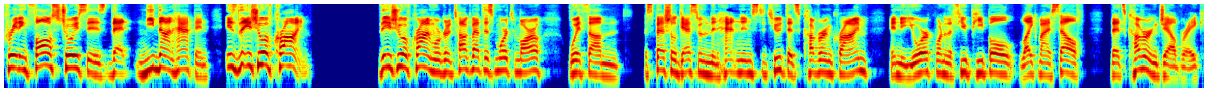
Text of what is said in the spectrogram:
creating false choices that need not happen, is the issue of crime. The issue of crime. We're going to talk about this more tomorrow with um, a special guest from the Manhattan Institute that's covering crime in New York, one of the few people like myself that's covering jailbreak.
